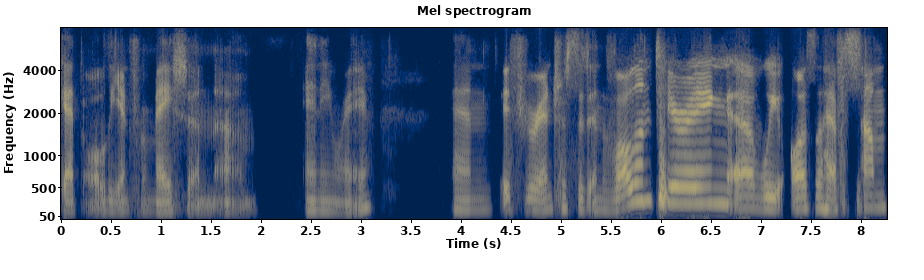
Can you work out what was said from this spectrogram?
get all the information um, anyway. And if you're interested in volunteering uh, we also have some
